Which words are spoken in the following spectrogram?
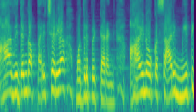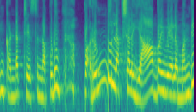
ఆ విధంగా పరిచర్య మొదలుపెట్టారండి. ఆయన ఒకసారి మీటింగ్ కండక్ట్ చేస్తున్నప్పుడు రెండు లక్షల యాభై వేల మంది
